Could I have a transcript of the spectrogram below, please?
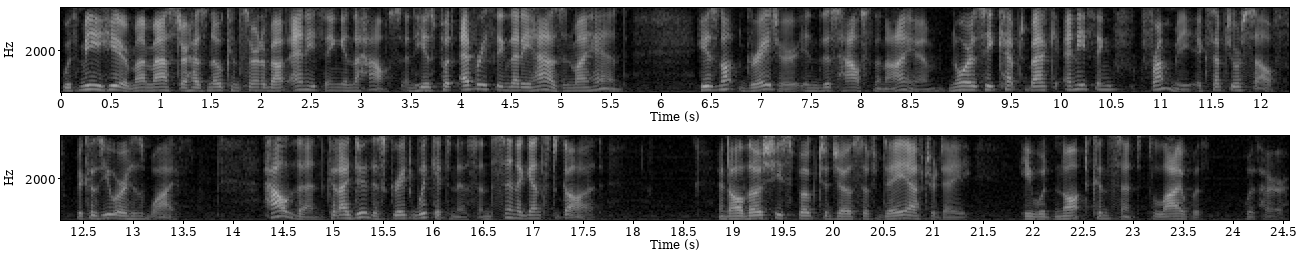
with me here my master has no concern about anything in the house, and he has put everything that he has in my hand. He is not greater in this house than I am, nor has he kept back anything from me except yourself, because you are his wife. How then could I do this great wickedness and sin against God? And although she spoke to Joseph day after day, he would not consent to lie with, with her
